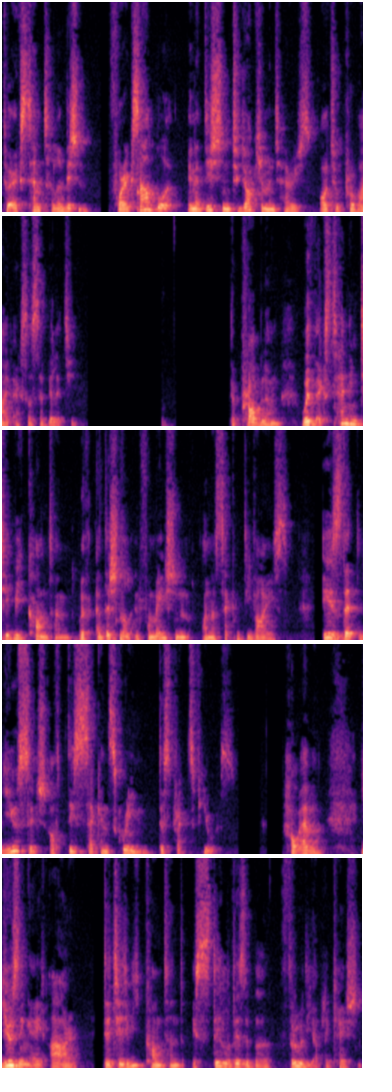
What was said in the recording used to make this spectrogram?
to extend television, for example, in addition to documentaries or to provide accessibility. The problem with extending TV content with additional information on a second device is that usage of this second screen distracts viewers. However, using AR, the TV content is still visible through the application.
